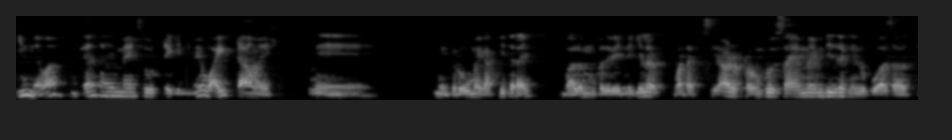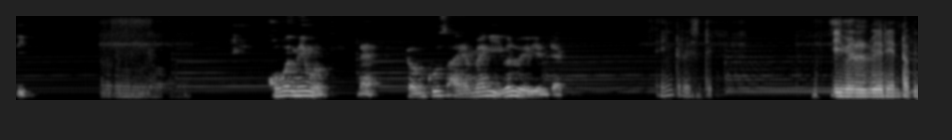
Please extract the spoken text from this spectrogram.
ඉන්නවා. අයමන් සූට් එකින් මේ වයිට්ටාම මේ මේ රූම එකක් විතරයි. බලු මොකද වෙන්න කියලා මට සිරාට ටොම්කු සයම විදිදක ලුපුවාසවත්ති කොම මෙමුණු නෑ. ටොම්කුස් අයමගේ ඉවල් වේරියන්ටක් ඉන්ට්‍රස්ට ඉවල් වේරියන්ට අපි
